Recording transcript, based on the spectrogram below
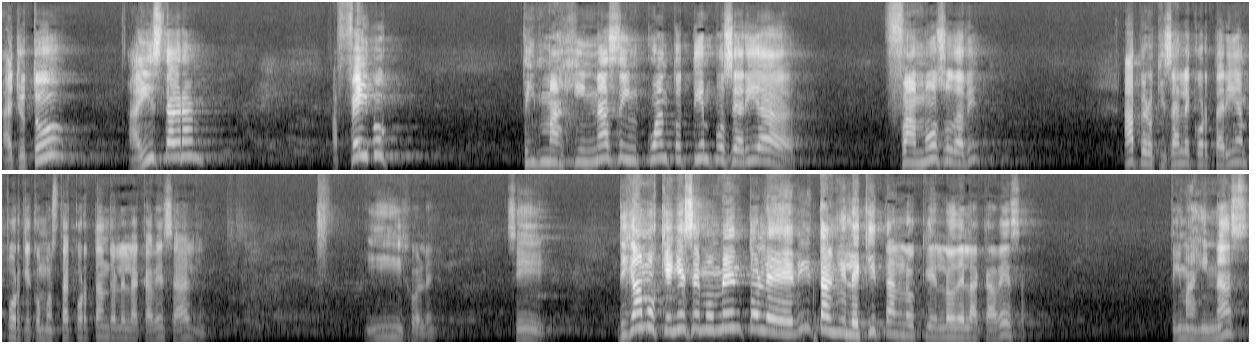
A YouTube, a Instagram, a Facebook. ¿Te imaginas en cuánto tiempo se haría famoso David? Ah, pero quizás le cortarían porque como está cortándole la cabeza a alguien. Híjole. Sí. Digamos que en ese momento le editan y le quitan lo, que, lo de la cabeza. ¿Te imaginas?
